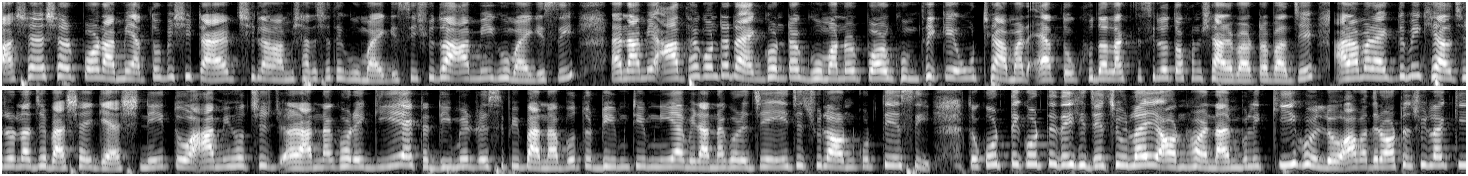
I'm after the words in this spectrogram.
বাসায় আসার পর আমি এত বেশি টায়ার্ড ছিলাম, আমি সাথে সাথে ঘুমাই গেছি। শুধু আমি ঘুমাই গেছি। অ্যান্ড আমি আধা ঘণ্টা না এক ঘণ্টা ঘুমানোর পর ঘুম থেকে উঠে আমার এত ক্ষুধা লাগতেছিল তখন সাড়ে বারোটা বাজে। আর আমার একদমই খেয়াল ছিল না যে বাসায় গ্যাস নেই। তো আমি হচ্ছে রান্নাঘরে গিয়ে একটা ডিমের রেসিপি বানাবো। তো ডিম টিম নিয়ে আমি রান্নাঘরে যে এই যে চুলা অন করতে এসি তো করতে করতে দেখি যে চুলাই অন হয় না। আমি বলি, কি হলো? আমাদের অটো চুলা কি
